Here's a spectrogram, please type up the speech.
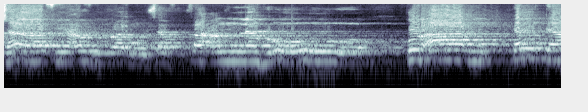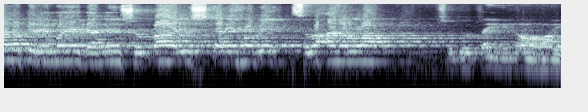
শাফিউন ওয়া মুশাফফাউন লাহু। কোরআন কাল কিয়ামতের ময়দানে সুপারিশকারী হবে, সুবহানাল্লাহ। শুধু তাই নয়,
